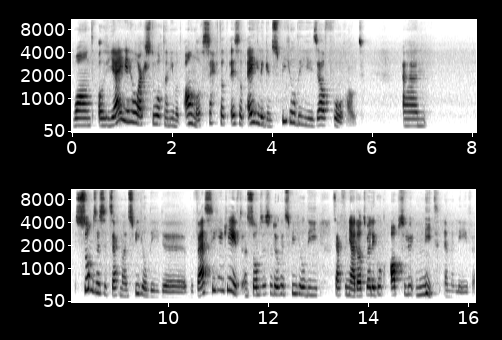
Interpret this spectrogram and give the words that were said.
Want als jij je heel erg stoort aan iemand anders, zegt dat, is dat eigenlijk een spiegel die je jezelf voorhoudt. En soms is het zeg maar een spiegel die de bevestiging geeft. En soms is het ook een spiegel die zegt van ja, dat wil ik ook absoluut niet in mijn leven.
